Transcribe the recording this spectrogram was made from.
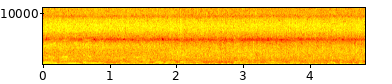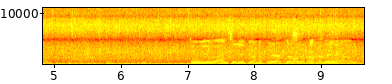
थोड़ा फैमिली पे हम तो ये वैन से लेके आना पड़ेगा। फिर से ट्रक से ले आएगा।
